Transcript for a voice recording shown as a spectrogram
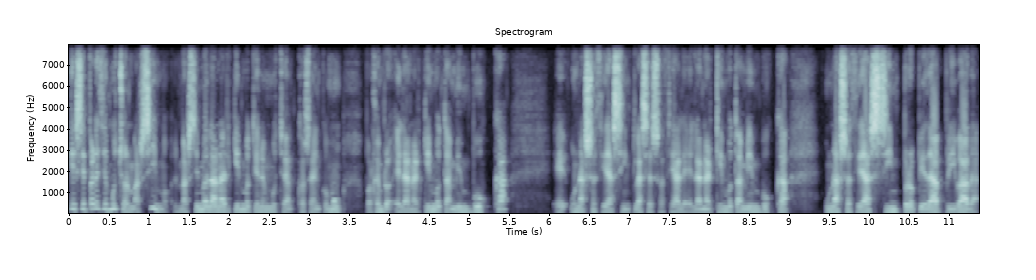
que se parece mucho al marxismo. El marxismo y el anarquismo tienen muchas cosas en común. Por ejemplo, el anarquismo también busca eh, una sociedad sin clases sociales. El anarquismo también busca una sociedad sin propiedad privada.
